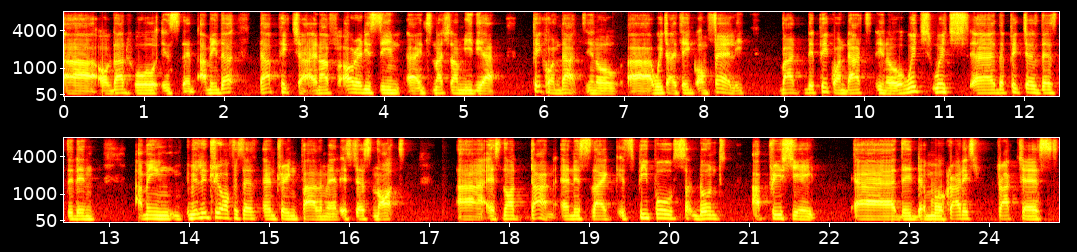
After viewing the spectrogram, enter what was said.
uh, of that whole incident. I mean that that picture, and I've already seen uh, international media pick on that, you know, uh, which I think unfairly, but they pick on that, you know, which which uh, the pictures just didn't. I mean, military officers entering parliament is just not. Uh, it's not done, and it's like it's people don't appreciate uh, the democratic structures,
